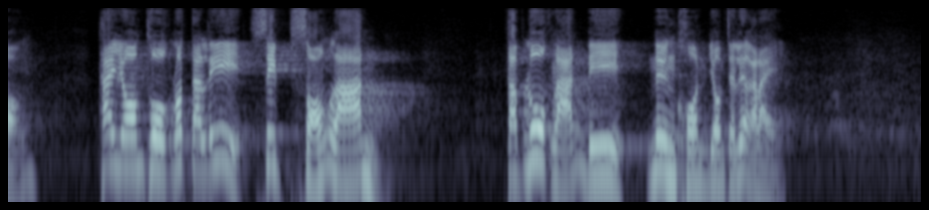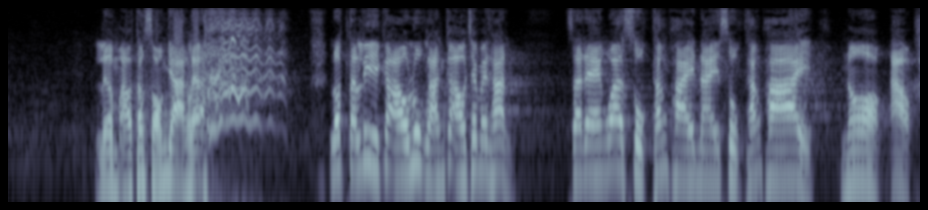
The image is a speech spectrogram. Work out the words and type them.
องถ้าโยมถูกลอตเตอรี่สิบสองล้าน กับลูกหลานดีหนึ่งคนโยมจะเลือกอะไร เริ่มเอาทั้งสองอย่างแล้ว ลอตเตอรี่ก็เอาลูกหลานก็เอาใช่ไหมท่าน แสดงว่าสุขทั้งภายในสุขทั้งภายนอกอ้าวค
